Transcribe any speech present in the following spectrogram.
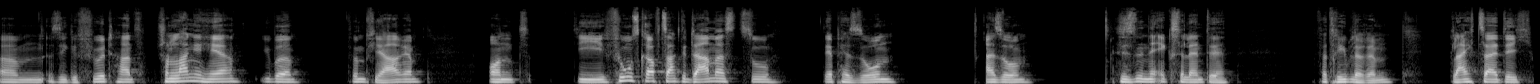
ähm, sie geführt hat, schon lange her, über fünf Jahre. Und die Führungskraft sagte damals zu der Person, also Sie sind eine exzellente Vertrieblerin. Gleichzeitig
